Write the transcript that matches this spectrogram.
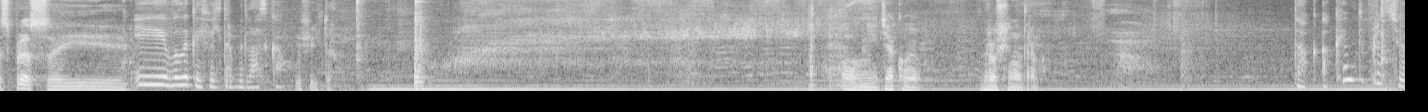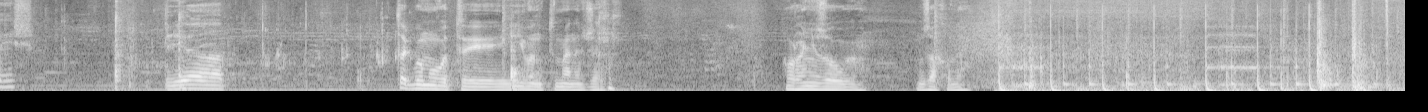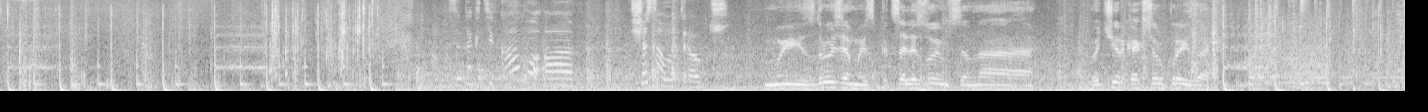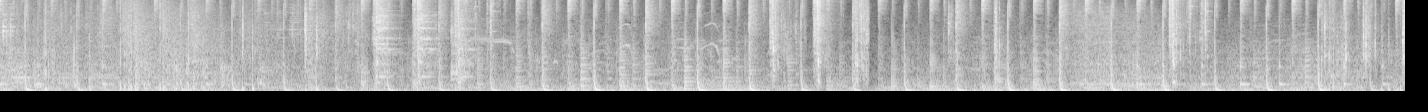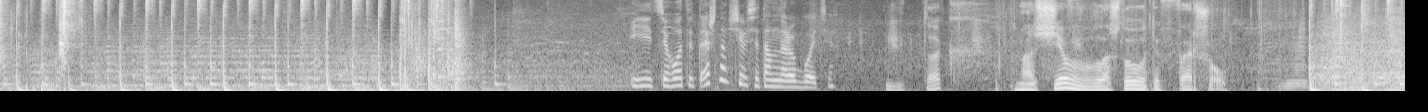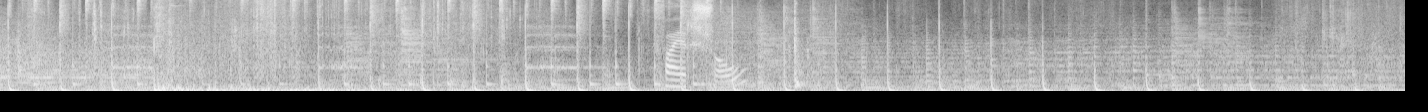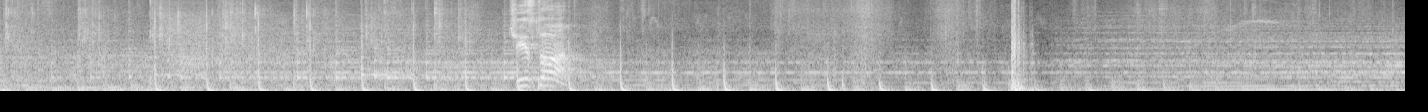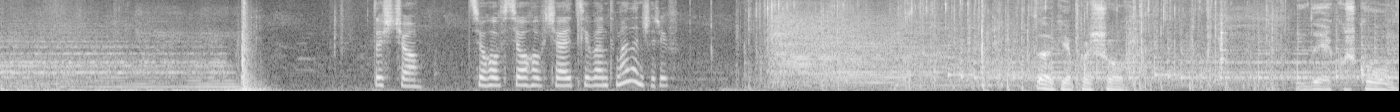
еспресо і. І великий фільтр, будь ласка. і фільтр. О, ні, дякую. Грошей не треба. Так, а ким ти працюєш? Я. Так би мовити, івент-менеджер. Організовую заходи. Що саме ти робиш? Ми з друзями спеціалізуємося на вечірках-сюрпризах. І цього ти теж навчився там на роботі? Так. А ще влаштовувати фер-шоу. Фаєр-шоу? Чисто! То що, цього всього вчать івент-менеджерів? Так, я пройшов деяку школу.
